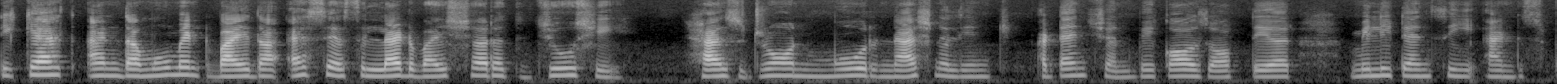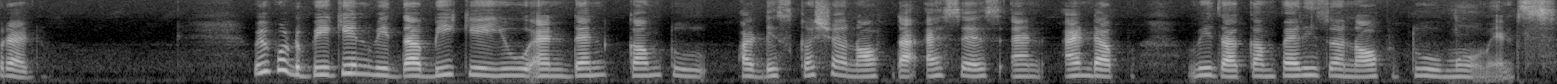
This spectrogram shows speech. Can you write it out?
Tikait and the movement by the SS led by Sharad Joshi has drawn more national attention because of their militancy and spread. We would begin with the BKU and then come to a discussion of the SS and end up with a comparison of two movements.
